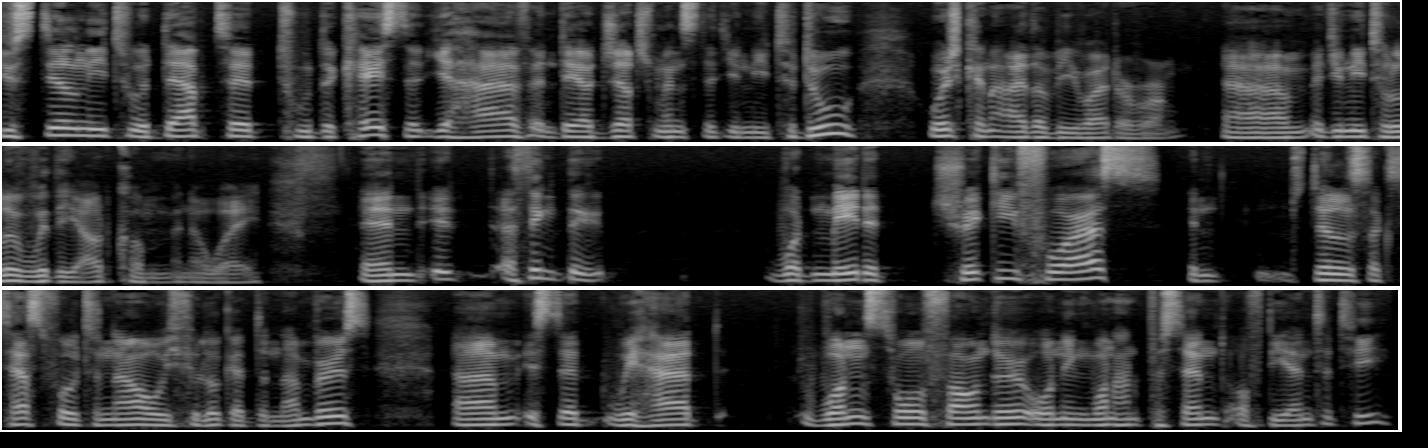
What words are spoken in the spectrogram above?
You still need to adapt it to the case that you have, and there are judgments that you need to do, which can either be right or wrong. Um, and you need to live with the outcome in a way. And it, I think the what made it tricky for us and still successful to now, if you look at the numbers, um, is that we had one sole founder owning 100% of the entity,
